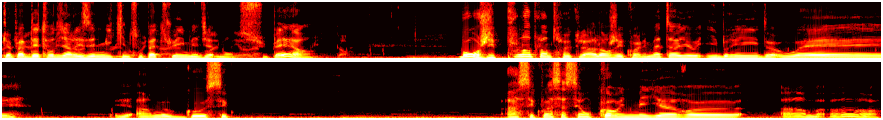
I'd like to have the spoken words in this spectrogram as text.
Capable d'étourdir les ennemis qui ne sont pas tués immédiatement. Super Bon, j'ai plein plein de trucs là. Alors j'ai quoi? Les matériaux hybrides, ouais... Et arme gauche, c'est... Ah, c'est quoi? Ça C'est encore une meilleure arme Ah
